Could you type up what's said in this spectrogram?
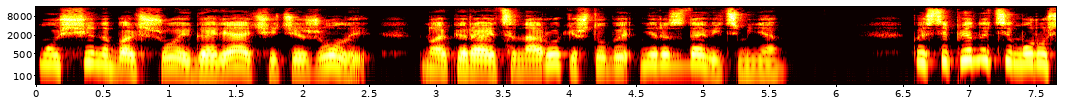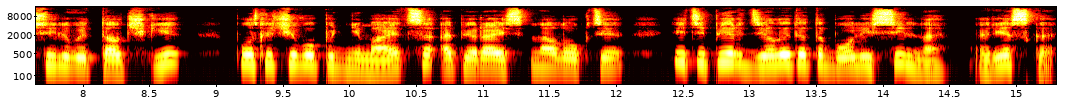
Мужчина большой, горячий, тяжелый, но опирается на руки, чтобы не раздавить меня. Постепенно Тимур усиливает толчки, после чего поднимается, опираясь на локти, и теперь делает это более сильно, резко,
